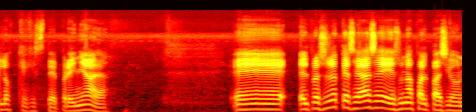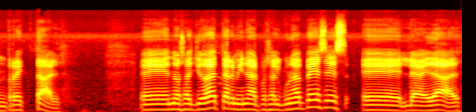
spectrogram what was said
lo que esté preñada. Eh, el proceso que se hace es una palpación rectal. Eh, nos ayuda a determinar pues algunas veces eh, la edad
